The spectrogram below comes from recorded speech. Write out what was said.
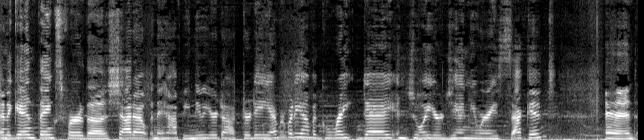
And again, thanks for the shout out and a happy new year, Dr. D. Everybody have a great day. Enjoy your January 2nd. And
